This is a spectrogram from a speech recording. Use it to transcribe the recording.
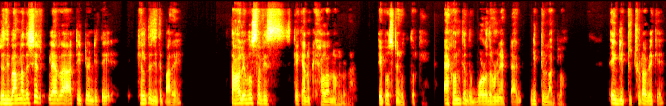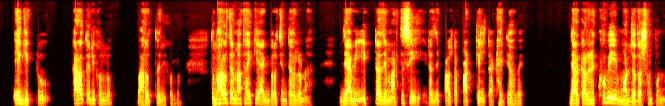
যদি বাংলাদেশের প্লেয়াররা টি টোয়েন্টিতে খেলতে যেতে পারে, তাহলে মুস্তাফিজকে কেন খেলানো হলো না? এই প্রশ্নের উত্তর কি? এখন কিন্তু বড় ধরনের একটা গিট্টু লাগল। এই গিট্টু ছোটাবে কে? এই গিট্টু কারা তৈরি করল? ভারত তৈরি করল। তো ভারতের মাথায় কি একবারও চিন্তা হলো না যে আমি ইটটা যে মারতেছি, এটা যে পাল্টা পাটকেলটা খাইতে হবে? যার কারণে খুবই মর্যাদা সম্পন্ন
